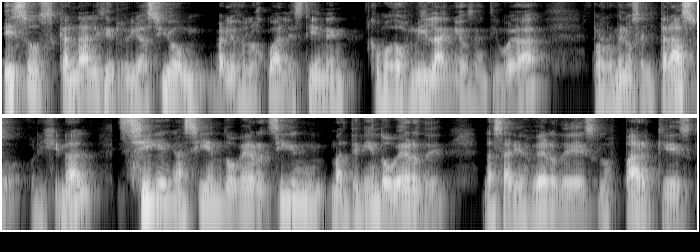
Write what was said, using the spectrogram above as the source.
Esos canales de irrigación, varios de los cuales tienen como 2.000 años de antigüedad, por lo menos el trazo original, siguen haciendo ver, siguen manteniendo verde las áreas verdes, los parques,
